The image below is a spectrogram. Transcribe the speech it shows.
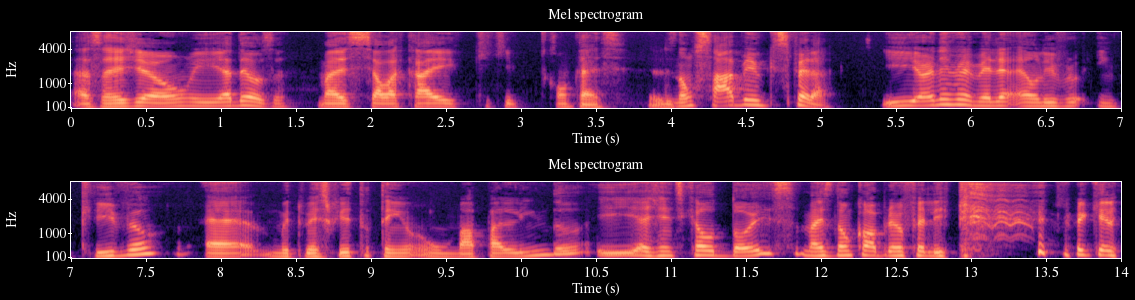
essa região e a deusa. Mas se ela cai, o que, que acontece? Eles não sabem o que esperar. E Ordem Vermelha é um livro incrível, é muito bem escrito, tem um mapa lindo e a gente quer o 2, mas não cobrem o Felipe, porque ele,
